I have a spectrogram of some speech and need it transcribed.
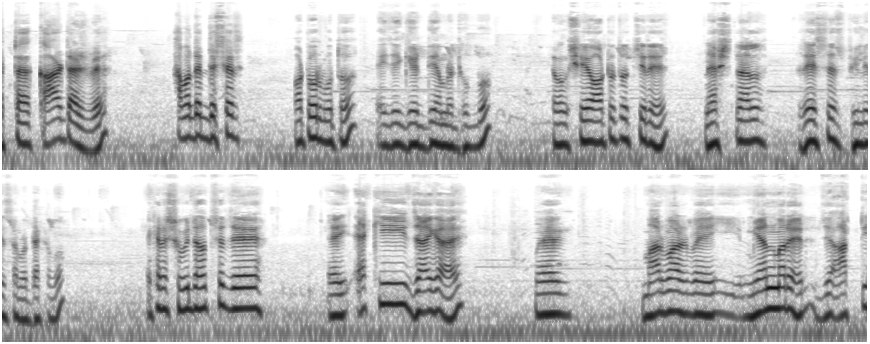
একটা কার্ড আসবে। আমাদের দেশের অটোর মতো এই যে গেট দিয়ে আমরা ঢুকবো এবং সে অটোটো চেড়ে ন্যাশনাল রেসেস ভিলেজ আমরা দেখাবো। এখানে সুবিধা হচ্ছে যে এই একই জায়গায় মারমার মিয়ানমারের যে আটটি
